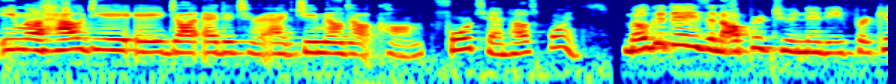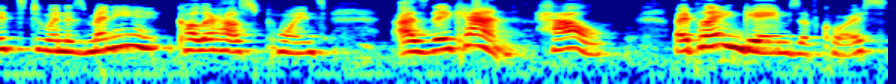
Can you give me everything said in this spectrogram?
email howdaa.editor at gmail.com. for 10 house points. Moga Day is an opportunity for kids to win as many Color House points as they can. How? By playing games, of course.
